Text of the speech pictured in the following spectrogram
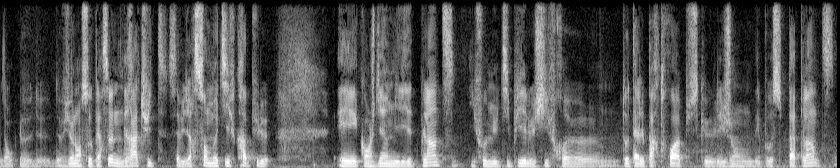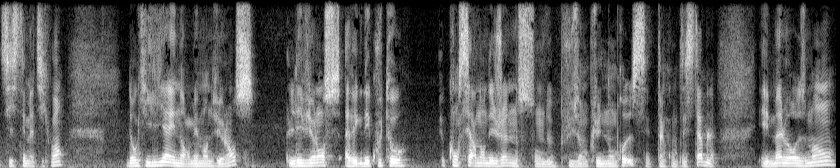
donc de, de, violence aux personnes gratuite, ça veut dire sans motif crapuleux. Et quand je dis un millier de plaintes, il faut multiplier le chiffre euh, total par trois, puisque les gens ne déposent pas plainte systématiquement. Donc il y a énormément de violences. Les violences avec des couteaux concernant des jeunes sont de plus en plus nombreuses, c'est incontestable. Et malheureusement,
